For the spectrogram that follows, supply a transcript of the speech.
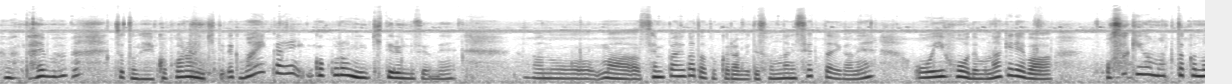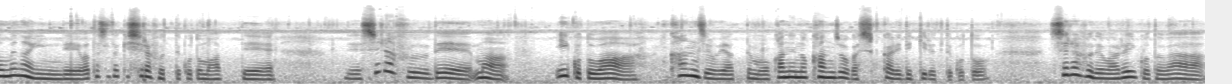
だいぶちょっとね心に来てだから毎回心に来てるんですよね。あのまあ先輩方と比べてそんなに接待がね多い方でもなければお酒が全く飲めないんで私だけシラフってこともあって。でシラフでまあいいことは幹事をやってもお金の勘定がしっかりできるってこと。シラフで悪いことが、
